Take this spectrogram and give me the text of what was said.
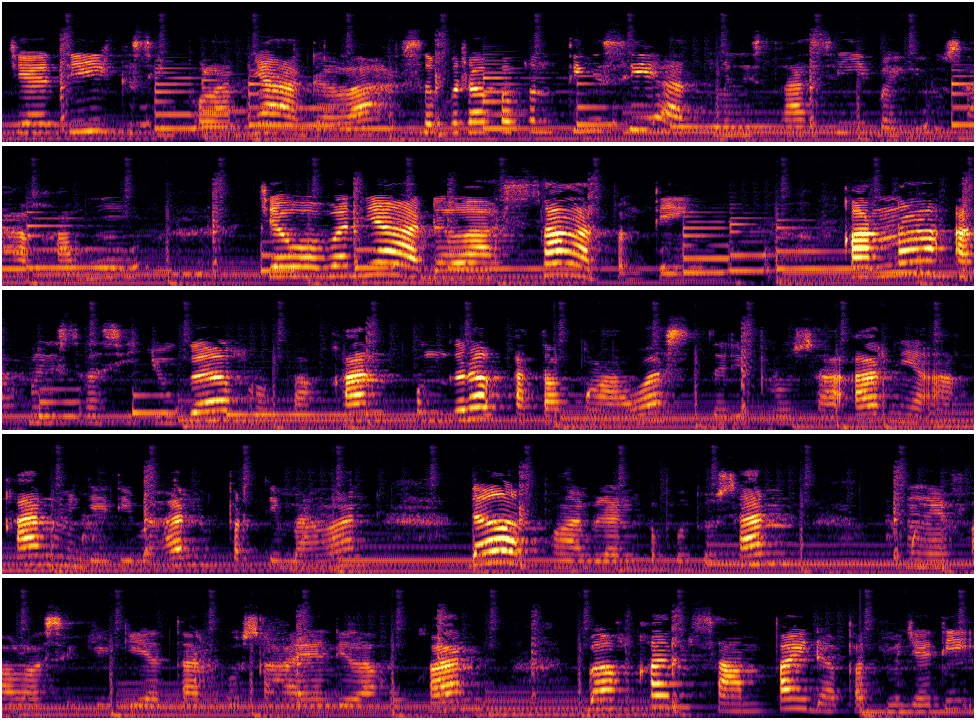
Jadi, kesimpulannya adalah seberapa penting sih administrasi bagi usaha kamu? Jawabannya adalah sangat penting karena administrasi juga merupakan penggerak atau pengawas dari perusahaan yang akan menjadi bahan pertimbangan dalam pengambilan keputusan, mengevaluasi kegiatan usaha yang dilakukan, bahkan sampai dapat menjadi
